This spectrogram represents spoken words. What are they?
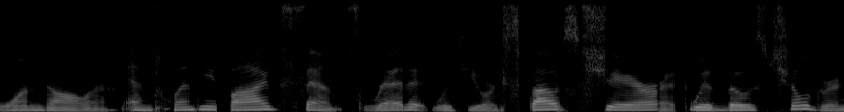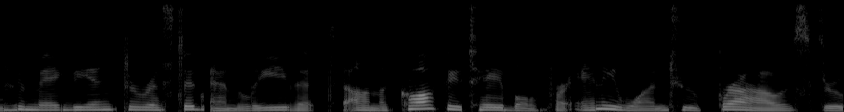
$1.25 read it with your spouse share it with those children who may be interested and leave it on the coffee table for anyone to browse through.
